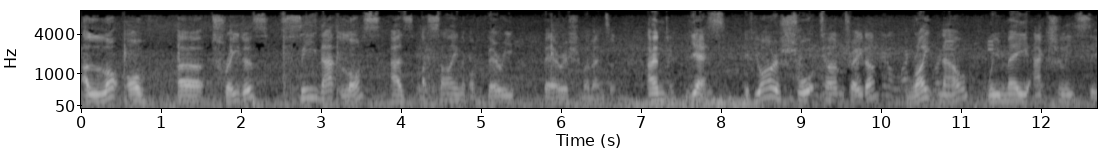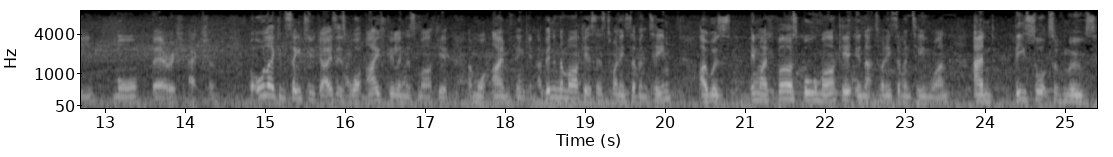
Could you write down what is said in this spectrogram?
A lot of uh, traders see that loss as a sign of very bearish momentum. And yes, if you are a short-term trader, right now, we may actually see more bearish action. But all I can say to you guys is what I feel in this market and what I'm thinking. I've been in the market since 2017. I was in my first bull market in that 2017 one, and these sorts of moves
